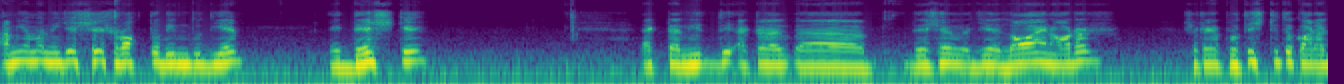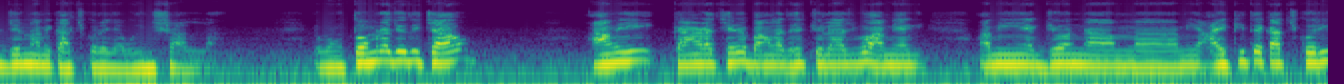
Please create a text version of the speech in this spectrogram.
আমি আমার নিজের শেষ রক্তবিন্দু দিয়ে এই দেশকে একটা একটা দেশের যে ল অ্যান্ড অর্ডার সেটাকে প্রতিষ্ঠিত করার জন্য আমি কাজ করে যাব, ইনশাআল্লাহ। এবং তোমরা যদি চাও আমি কানাডা ছেড়ে বাংলাদেশে চলে আসব। আমি আমি একজন, আমি আইটিতে কাজ করি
